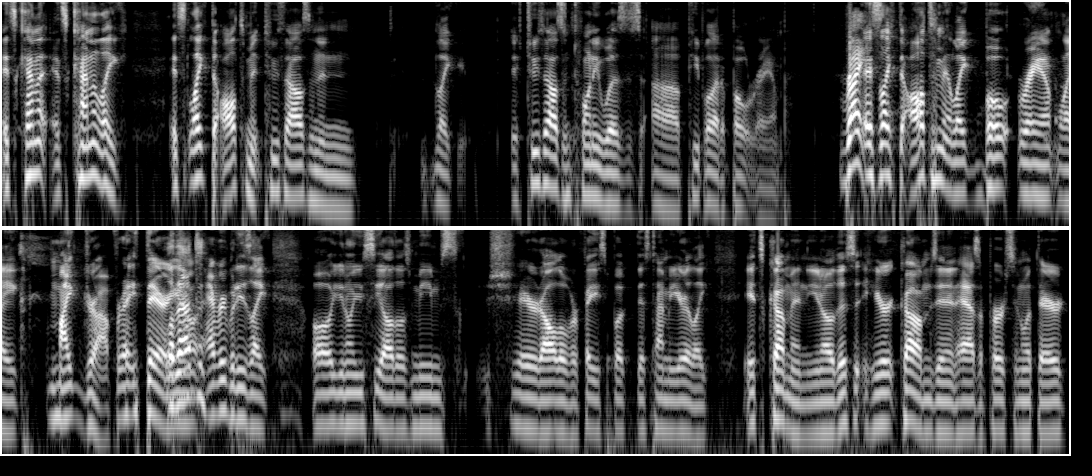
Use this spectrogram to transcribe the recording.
It's kind of it's kind of like it's like the ultimate 2000 and like if 2020 was uh people at a boat ramp. right, It's like the ultimate like boat ramp like mic drop right there. Well, you know? everybody's like, oh, you know, you see all those memes shared all over Facebook this time of year, like it's coming. You know, this here it comes, and it has a person with their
